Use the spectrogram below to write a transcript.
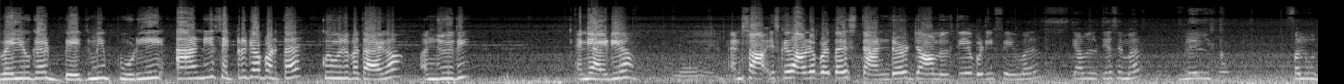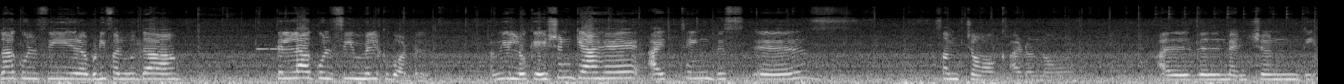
way you get bedmi puri and ये सेक्टर क्या पड़ता है? कोई मुझे बताएगा? अंजू दीदी? एनी आइडिया एंड इसके सामने पड़ता है स्टैंडर्ड जहाँ मिलती है बड़ी फ़ेमस क्या मिलती है सिमर? मिल्क फलूदा कुल्फी रबड़ी फलूदा तिल्ला कुल्फी मिल्क बॉटल अभी लोकेशन क्या है? I think this is some chowk I don't know I will mention the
